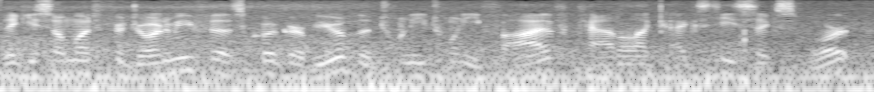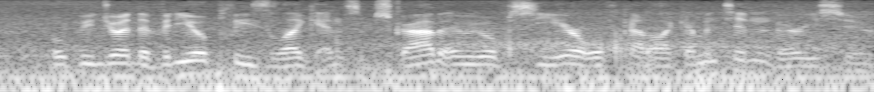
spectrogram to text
Thank you so much for joining me for this quick review of the 2025 Cadillac XT6 Sport. Hope you enjoyed the video. Please like and subscribe, and we hope to see you here at Wolfe Cadillac Edmonton very soon.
